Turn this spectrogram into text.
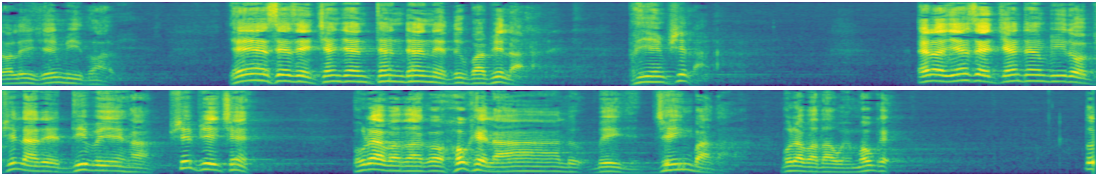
တော်လေးရိမ့်မိသွားပြီရဲရဲဆဲဆဲချမ်းချမ်းတန်းတန်းနဲ့သူဘာဖြစ်လာတာလဲဘယင်ဖြစ်လာတာအဲ့တော့ရဲဆဲချမ်းတန်းပြီးတော့ဖြစ်လာတဲ့ဒီဘယင်ဟာဖြစ်ဖြစ်ချင်း ဗုဒ္ဓဘာသာကဟုတ်ခဲ့လားလို့မေးရင်ဂျိန်းဘာသာဗုဒ္ဓဘာသာဝင်မဟုတ်ခဲ့သူ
